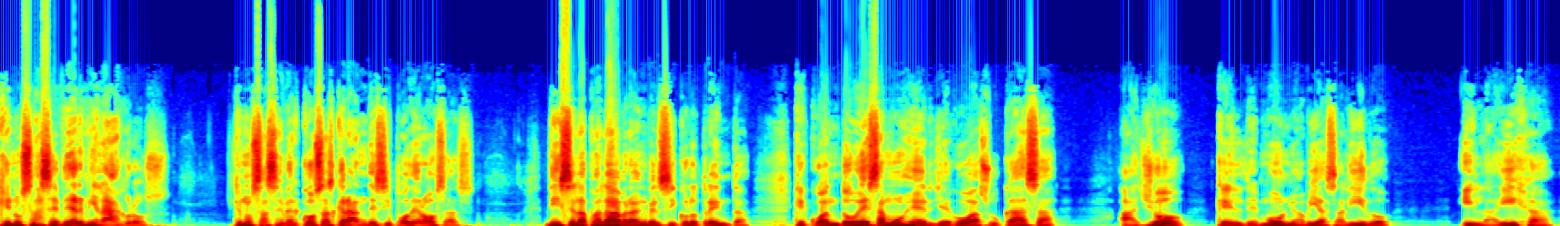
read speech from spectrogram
que nos hace ver milagros, que nos hace ver cosas grandes y poderosas. Dice la palabra en versículo 30, que cuando esa mujer llegó a su casa, halló que el demonio había salido y la hija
